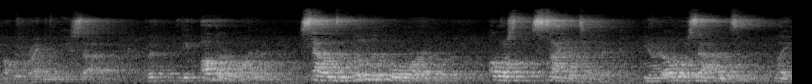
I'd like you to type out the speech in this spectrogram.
probably rightfully so. But the other one sounds a little bit more almost scientific. You know, it almost sounds like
